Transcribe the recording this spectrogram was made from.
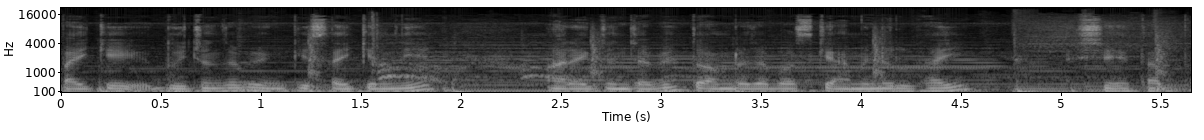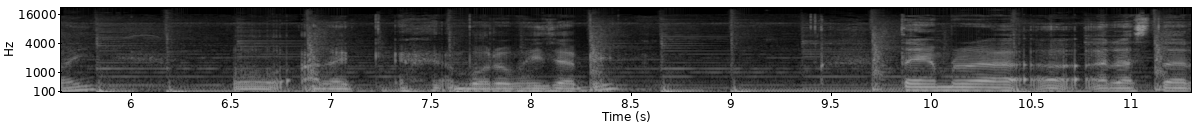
বাইকে দুইজন যাবে এবং সাইকেল নিয়ে আর একজন যাবে। তো আমরা যাব আজকে আমিনুল ভাই, শেহতাব ভাই ও আর এক বড় ভাই যাবে। তাই আমরা রাস্তার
